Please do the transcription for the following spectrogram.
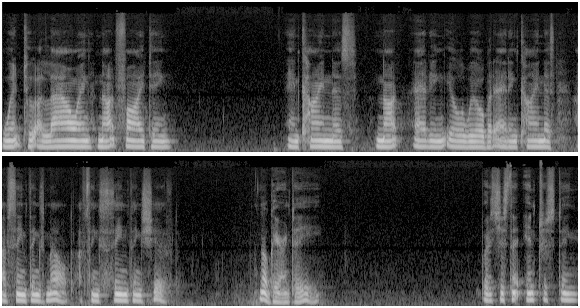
went to allowing, not fighting, and kindness, not adding ill will, but adding kindness, I've seen things melt. I've seen, seen things shift. No guarantee. But it's just an interesting,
